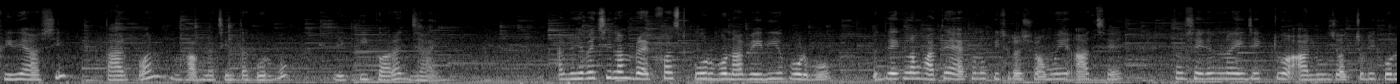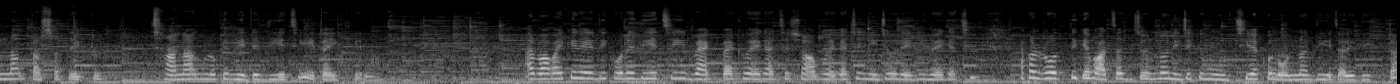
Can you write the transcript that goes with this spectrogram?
ফিরে আসি। তারপর ভাবনা চিন্তা করব যে কী করা যায়। আর ভেবেছিলাম ব্রেকফাস্ট করব না, বেরিয়ে পড়ব। তো দেখলাম হাতে এখনও কিছুটা সময় আছে। তো সেই জন্য এই যে একটু আলু চচ্চড়ি করলাম, তার সাথে একটু ছানাগুলোকে ভেজে দিয়েছি, এটাই খেলাম। আর বাবাইকে রেডি করে দিয়েছি ব্যাগ প্যাক হয়ে গেছে, সব হয়ে গেছে, নিজেও রেডি হয়ে গেছি। এখন রোদ থেকে বাঁচার জন্য নিজেকে মুড়ছি এখন ওড়না দিয়ে চারিদিকটা।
